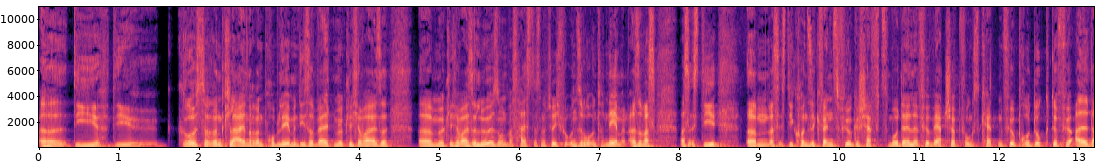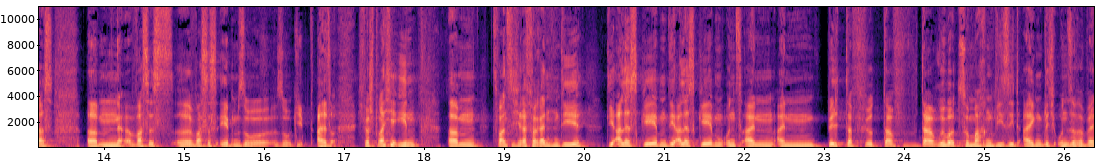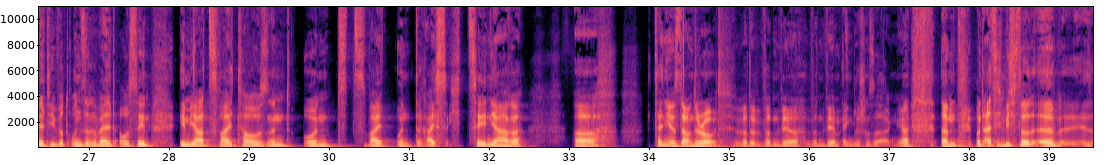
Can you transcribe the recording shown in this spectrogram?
äh, die, die größeren, kleineren Probleme dieser Welt möglicherweise, äh, möglicherweise lösen. Und was heißt das natürlich für unsere Unternehmen? Also was, was, ist die, ähm, was ist die Konsequenz für Geschäftsmodelle, für Wertschöpfungsketten, für Produkte, für all das, ähm, was, es, äh, was es eben so, so gibt. Also, ich verspreche Ihnen ähm, 20 Referenten, die die alles geben, die alles geben, uns ein, ein Bild dafür, da, darüber zu machen, wie sieht eigentlich unsere Welt, wie wird unsere Welt aussehen im Jahr 2032. Zehn Jahre äh, Ten years down the road, würde, würden, wir, würden wir im Englischen sagen. Ja? Ähm, und als ich mich so äh,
